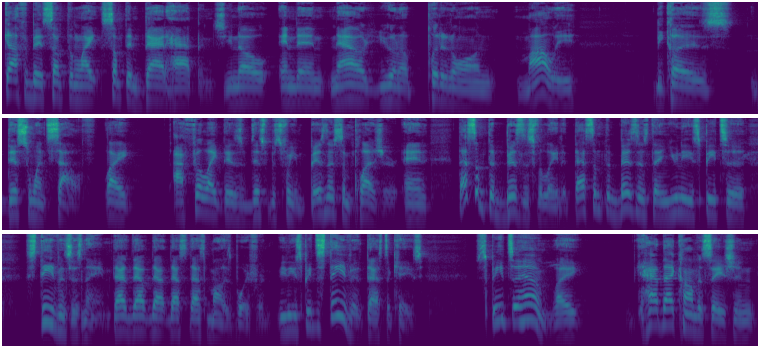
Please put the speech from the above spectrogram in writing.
God forbid something like something bad happens, you know, and then now you're gonna put it on Molly because this went south. Like I feel like there's this between business and pleasure, and that's something business related. That's something business. Then you need to speak to Stevens. His name. That, that that that's that's Molly's boyfriend. You need to speak to Steven. If that's the case. Speak to him. Like have that conversation.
